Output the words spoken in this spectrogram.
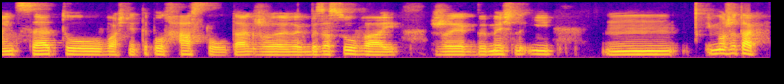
mindsetu właśnie typu hustle, tak, że jakby zasuwaj, że jakby myśl i, mm, i może tak,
